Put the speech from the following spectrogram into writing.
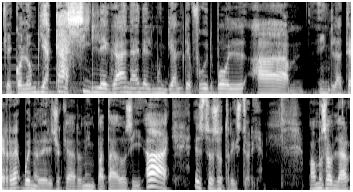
que Colombia casi le gana en el Mundial de Fútbol a mm, Inglaterra. Bueno, de hecho quedaron empatados y ¡ah! Esto es otra historia. Vamos a hablar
